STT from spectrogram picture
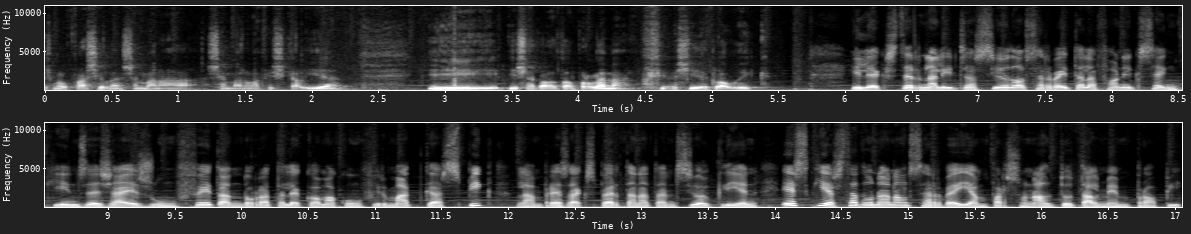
és molt fàcil, eh? se'n va, se va anar a la Fiscalia i, i s'ha acabat el problema. Així de clar ho dic i l'externalització del servei telefònic 115 ja és un fet. Andorra Telecom ha confirmat que SPIC, l'empresa experta en atenció al client, és qui està donant el servei amb personal totalment propi.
